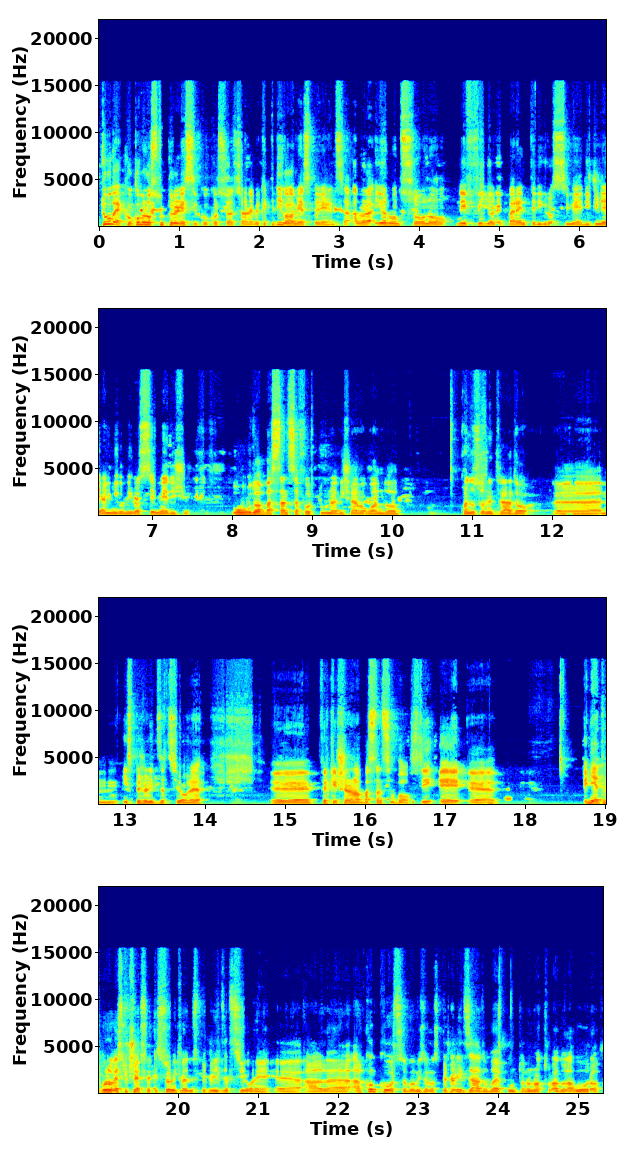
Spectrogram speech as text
tu, ecco, come lo struttureresti il concorso nazionale? Perché ti dico la mia esperienza. Allora, io non sono né figlio né parente di grossi medici, né amico di grossi medici. Ho avuto abbastanza fortuna, diciamo, quando, quando sono entrato ehm, in specializzazione, eh, perché c'erano abbastanza posti. E, eh, e niente, quello che è successo è che sono entrato in specializzazione eh, al, al concorso, poi mi sono specializzato, poi appunto non ho trovato lavoro.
